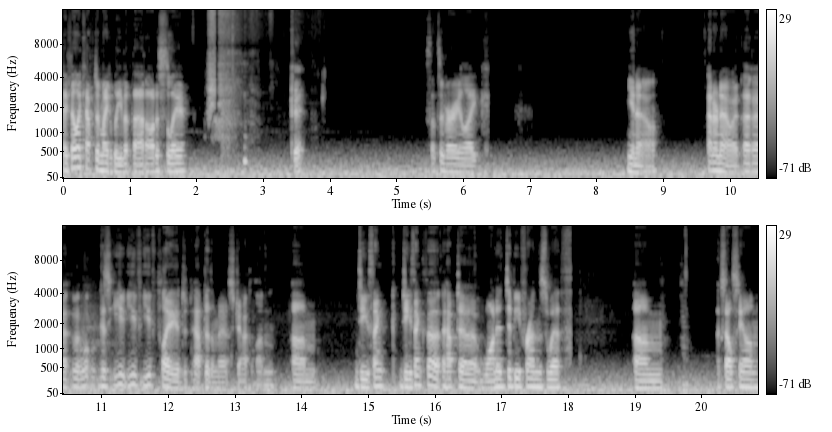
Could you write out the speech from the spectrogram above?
I feel like Hepta might leave at that, honestly. Okay. That's a very like, you know, I don't know, because you you've you've played Hepta the most, Jacqueline. Um, do you think do you think that Hepta wanted to be friends with, um, Excelsior?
